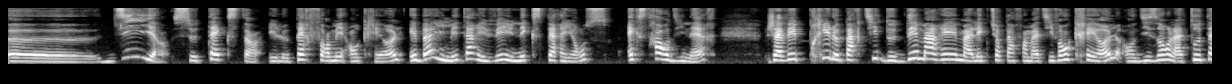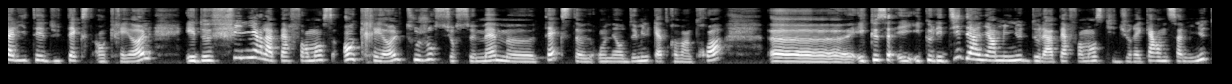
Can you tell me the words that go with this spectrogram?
euh, dire ce texte et le performer en créole, eh ben il m'est arrivé une expérience extraordinaire j'avais pris le parti de démarrer ma lecture performative en créole en disant la totalité du texte en créole et de finir la performance en créole toujours sur ce même euh, texte. On est en 2083 euh, et que et que les dix dernières minutes de la performance qui durait 45 minutes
